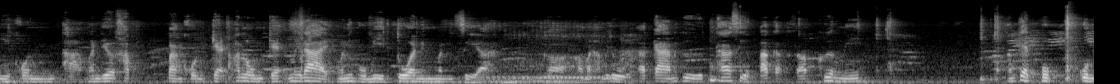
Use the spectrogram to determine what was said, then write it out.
มีคนถามกันเยอะครับ บางคนแกะพัดลมแกะไม่ได้ วันนี้ผมมีอีกตัวหนึ่งมันเสีย ก็เอามาทำให้ดู อาการคือถ้าเสียบปลั๊กกับสำหรับเครื่องนี้ สังเกตปุ่มปุ่ม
